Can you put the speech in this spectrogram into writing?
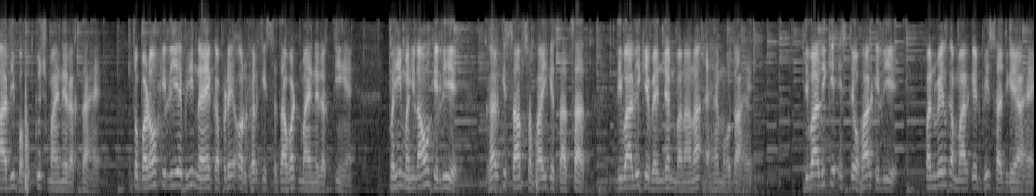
आदि बहुत कुछ मायने रखता है। तो बड़ों के लिए भी नए कपड़े और घर की सजावट मायने रखती हैं। वहीं महिलाओं के लिए घर की साफ़ सफ़ाई के साथ साथ दिवाली के व्यंजन बनाना अहम होता है। दिवाली के इस त्योहार के लिए पनवेल का मार्केट भी सज गया है।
